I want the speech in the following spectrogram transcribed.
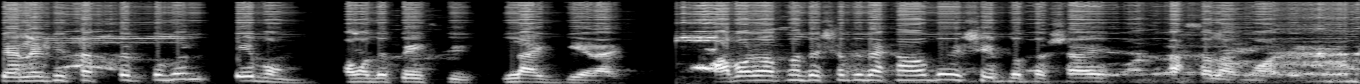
চ্যানেলটি সাবস্ক্রাইব করবেন এবং আমাদের পেজটি লাইক দিয়ে রাখবেন। আবারও আপনাদের সাথে দেখা হবে। সেই প্রত্যাশায় আসসালামু আলাইকুম।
